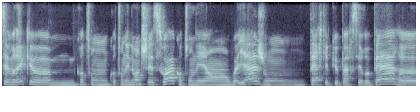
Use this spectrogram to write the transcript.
C'est vrai que hum, quand on, quand on est loin de chez soi, quand on est en voyage, on perd quelque part ses repères. Euh,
